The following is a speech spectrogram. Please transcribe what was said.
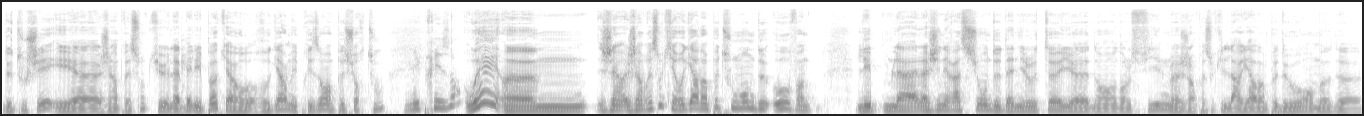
de toucher et euh, j'ai l'impression que la belle époque a un regard méprisant un peu sur tout. Méprisant? Ouais, euh, j'ai l'impression qu'il regarde un peu tout le monde de haut. Enfin, les, la, la génération de Daniel Auteuil euh, dans, dans le film, j'ai l'impression qu'il la regarde un peu de haut en mode. euh,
